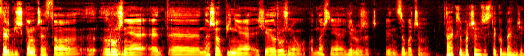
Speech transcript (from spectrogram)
Sergiszkiem często e, różnie, e, nasze opinie się różnią odnośnie wielu rzeczy, więc zobaczymy. Tak, zobaczymy, co z tego będzie.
